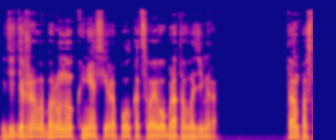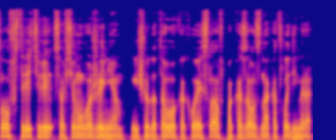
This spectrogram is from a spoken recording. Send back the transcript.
где держал оборону князь Ярополк от своего брата Владимира. Там послов встретили со всем уважением, еще до того, как Ваислав показал знак от Владимира.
